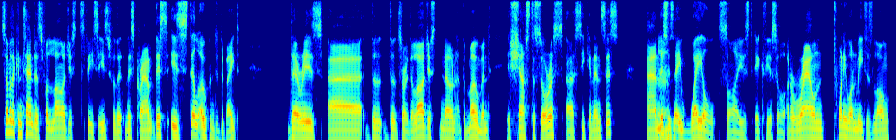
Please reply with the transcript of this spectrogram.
some of the contenders for largest species for the, this crown. This is still open to debate. There is uh, the the sorry the largest known at the moment is Shastasaurus uh, and mm-hmm. this is a whale-sized ichthyosaur at around 21 meters long,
